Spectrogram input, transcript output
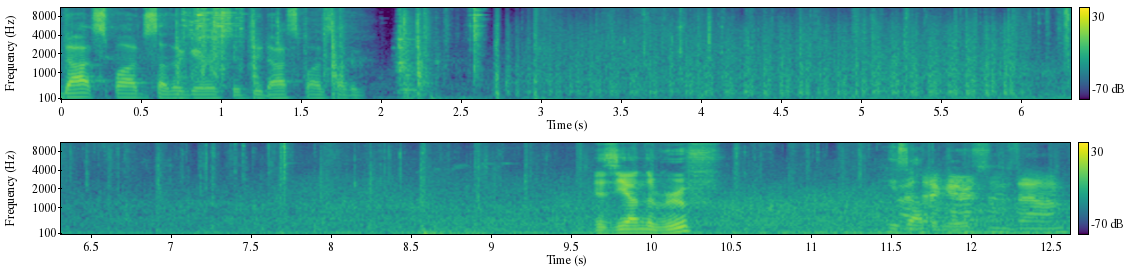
Do not spawn Southern Garrison. Do not spawn Southern. Is he on the roof? He's on the the roof. garrison's down.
